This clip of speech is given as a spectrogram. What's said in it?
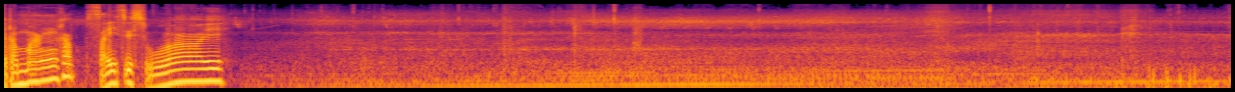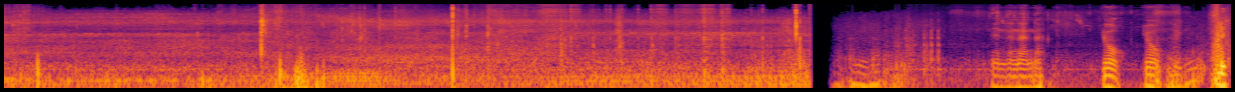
กระมังครับใสสวยๆนั่นนั่นนั่นนะโยกโยกดึงดึง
